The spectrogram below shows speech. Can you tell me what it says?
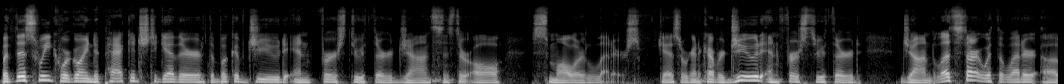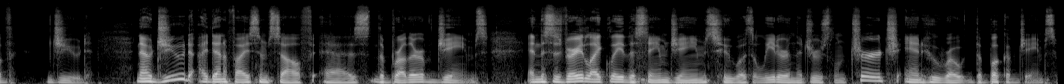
But this week we're going to package together the book of Jude and 1st through 3rd John since they're all smaller letters. Okay, so we're going to cover Jude and 1st through 3rd John. But let's start with the letter of Jude. Now, Jude identifies himself as the brother of James, and this is very likely the same James who was a leader in the Jerusalem church and who wrote the book of James.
